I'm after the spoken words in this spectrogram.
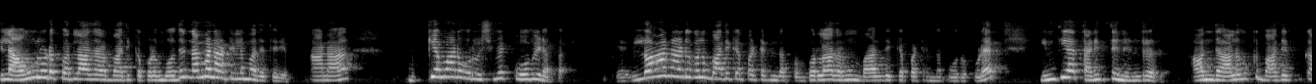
இல்ல அவங்களோட பொருளாதாரம் பாதிக்கப்படும் போது நம்ம நாட்டிலும் அது தெரியும். ஆனா முக்கியமான ஒரு விஷயமே கோவிட் அப்ப. எல்லா நாடுகளும் பாதிக்கப்பட்டிருந்த பொருளாதாரமும் பாதிக்கப்பட்டிருந்த போது கூட இந்தியா தனித்து நின்றது. அந்த அளவுக்கு பாதிப்புக்கு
